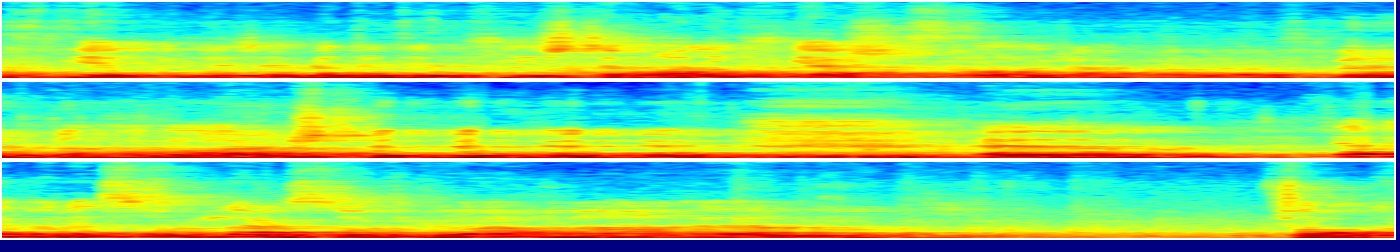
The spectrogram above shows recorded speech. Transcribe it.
izleyebilirim? Ve dedim ki işte 12 yaş sonra falan daha var. Yani böyle sorular soruyor ama çok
